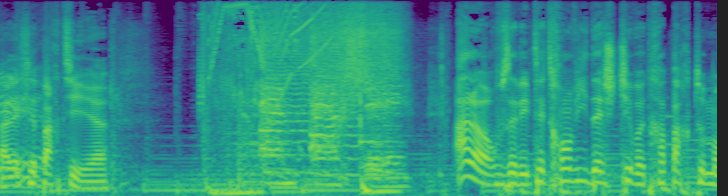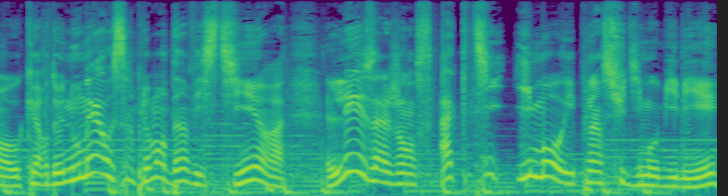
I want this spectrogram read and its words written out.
Allez, c'est parti. euh. Alors, vous avez peut-être envie d'acheter votre appartement au cœur de Nouméa ou simplement d'investir. Les agences Acti Imo et Plein Sud Immobilier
